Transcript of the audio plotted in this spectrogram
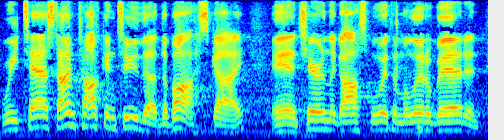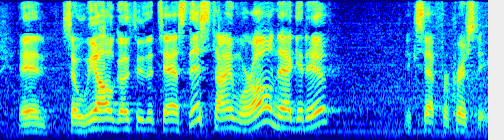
We test. I'm talking to the the boss guy and sharing the gospel with him a little bit, and and so we all go through the test. This time we're all negative, except for Christy.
